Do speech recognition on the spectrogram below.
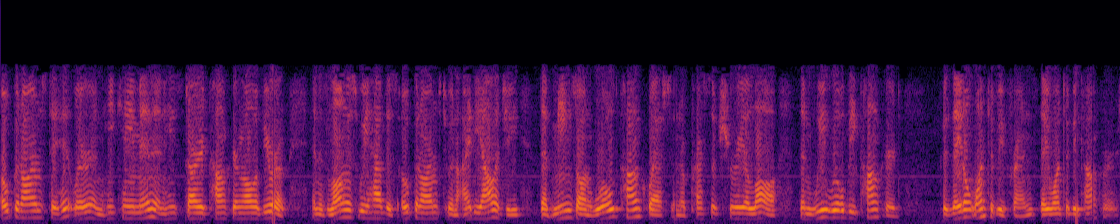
open arms to Hitler, and he came in and he started conquering all of Europe. And as long as we have this open arms to an ideology that means on world conquest and oppressive Sharia law, then we will be conquered because they don't want to be friends; they want to be conquerors.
